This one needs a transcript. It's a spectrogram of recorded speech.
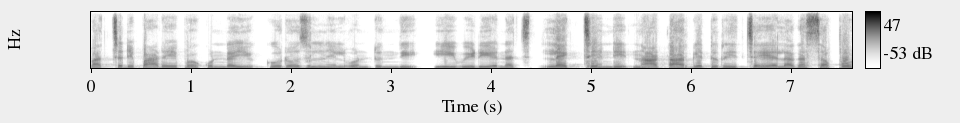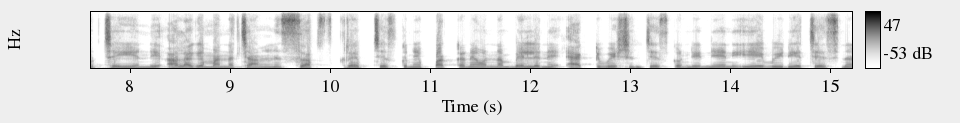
పచ్చడి పాడైపోకుండా ఎక్కువ రోజులు నిల్వ ఉంటుంది. ఈ వీడియో నచ్చి లైక్ చేయండి. నా టార్గెట్ రీచ్ అయ్యేలాగా సపోర్ట్ చేయండి. అలాగే మన ఛానల్ని సబ్స్క్రైబ్ చేసుకుని పక్కనే ఉన్న బెల్ని యాక్టివేషన్ చేసుకోండి. నేను ఏ వీడియో చేసిన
